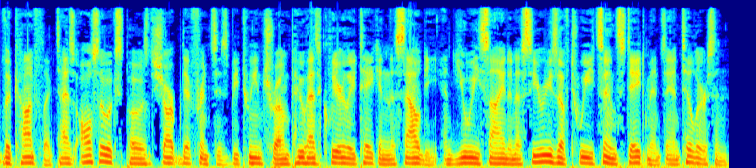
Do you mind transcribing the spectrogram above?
The conflict has also exposed sharp differences between Trump who has clearly taken the Saudi and UAE side in a series of tweets and statements and Tillerson,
